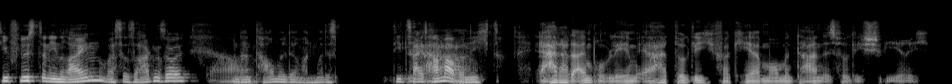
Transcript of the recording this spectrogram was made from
die flüstern ihn rein, was er sagen soll, ja, und dann taumelt er manchmal. Das, die Zeit Ja. haben wir aber nicht. er hat halt ein Problem. Er hat wirklich Verkehr momentan ist wirklich schwierig.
